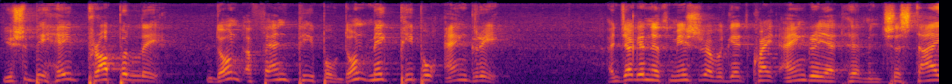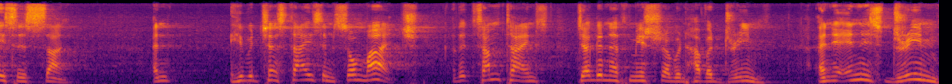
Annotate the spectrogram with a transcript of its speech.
You should behave properly. Don't offend people. Don't make people angry. And Jagannath Mishra would get quite angry at him and chastise his son. And he would chastise him so much that sometimes Jagannath Mishra would have a dream. And in his dream,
